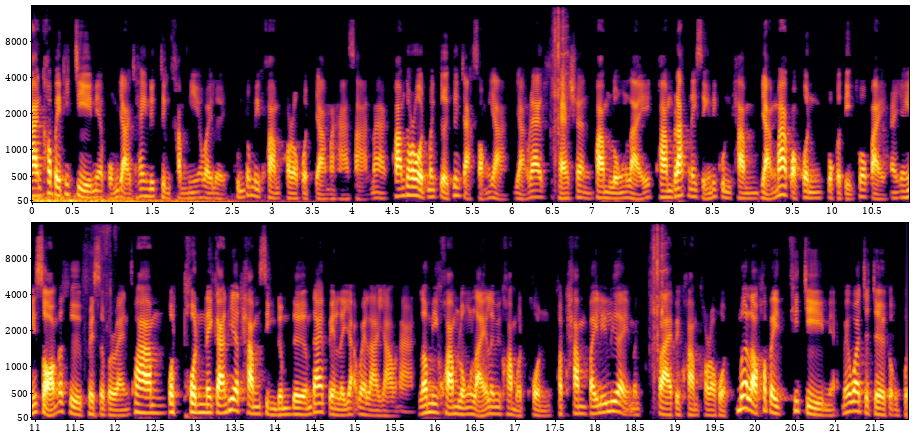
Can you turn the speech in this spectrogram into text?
การเข้าไปที่จีนเนี่ยผมอยากจะให้นึกถึงคำนี้เอาไว้เลย คุณต้องมีความทรหดอย่างมหาศาลมาก ความทรหดมันเกิดขึ้นจาก 2 อย่าง อย่างแรกคือ passion ความหลงไหล ความรักในสิ่งที่คุณทำอย่างมากกว่าคนปกติทั่วไปนะอย่างที่ 2 ก็คือ perseverance ความอดทนในการที่จะทำสิ่งเดิมๆได้เป็นระยะเวลายาวนานเรามีความหลงไหลเรามีความอดทนพอทำไปเรื่อยๆ มันกลายเป็นความทรหด เมื่อเราเข้าไปที่จีนเนี่ยไม่ว่าจะเจอกับอุป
